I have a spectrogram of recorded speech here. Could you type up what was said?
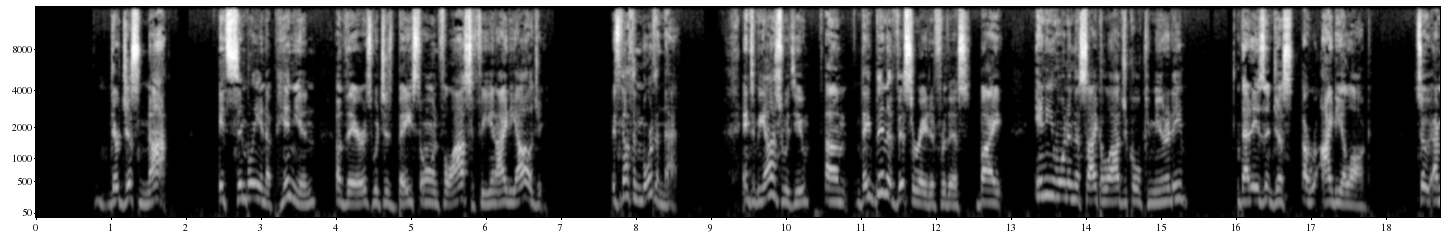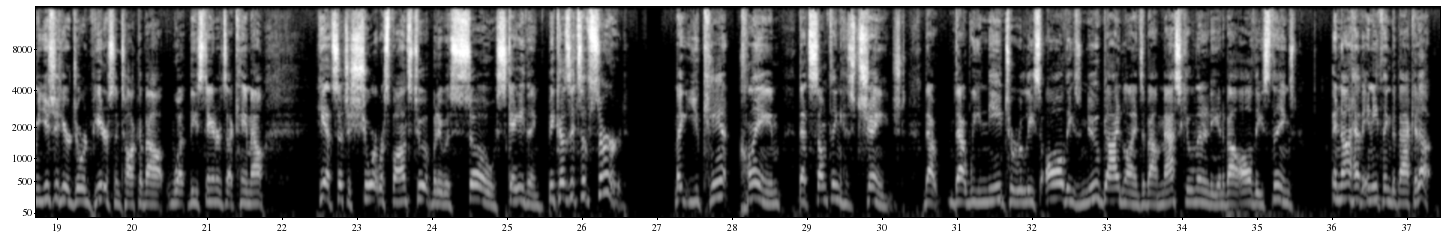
They're just not. It's simply an opinion of theirs, which is based on philosophy and ideology. It's nothing more than that. And to be honest with you, um, they've been eviscerated for this by anyone in the psychological community that isn't just an ideologue. So, I mean, you should hear Jordan Peterson talk about what these standards that came out he had such a short response to it, but it was so scathing because it's absurd. Like you can't claim that something has changed, that that we need to release all these new guidelines about masculinity and about all these things and not have anything to back it up.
